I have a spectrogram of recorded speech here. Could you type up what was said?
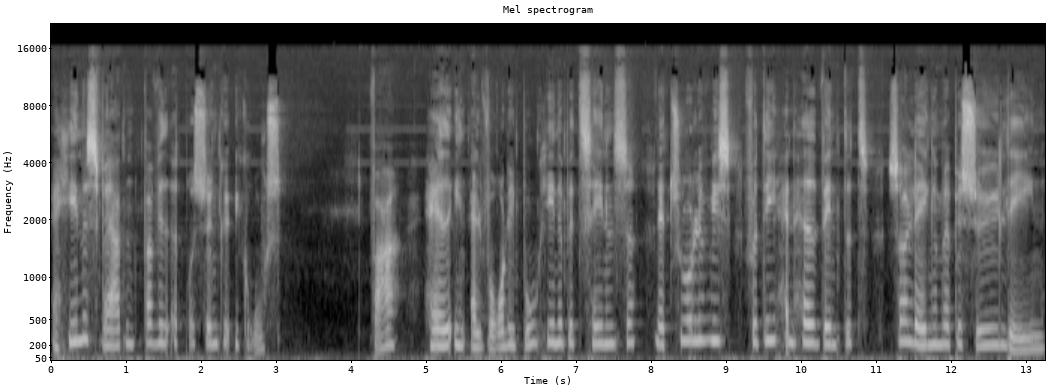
at hendes verden var ved at synke i grus. Far havde en alvorlig bughindebetændelse, naturligvis fordi han havde ventet så længe med at besøge lægen.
